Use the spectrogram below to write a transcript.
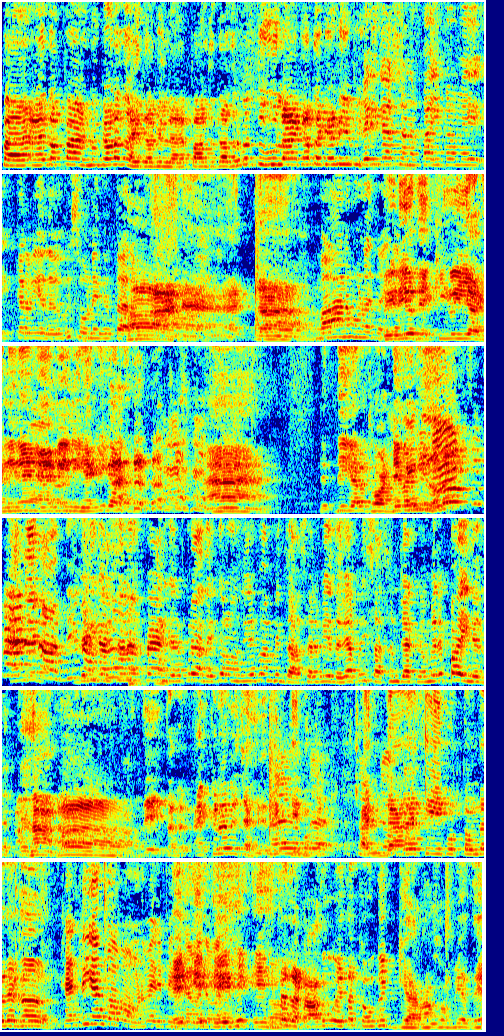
ਭੈਣ ਇਹ ਤਾਂ ਭੈਣ ਨੂੰ ਕਹਿਣਾ ਚਾਹੀਦਾ ਵੀ ਲੈ 5-10 ਰੁਪਏ ਤੂੰ ਲੈ ਕਾ ਤਾਂ ਕਹਿੰਦੀ ਵੀ। ਮੇਰੀ ਗੱਲ ਸੁਣ ਭਾਈ ਭਾਵੇਂ 1 ਰੁਪਿਆ ਦੇਵੇ ਵੀ ਸੋਨੇ ਦੇ ਤਾਰ। ਹਾਂ ਅੱਛਾ ਮਾਨ ਹੋਣਾ ਚਾਹੀਦਾ। ਵੀਡੀਓ ਦੇਖੀ ਹੋਈ ਆ ਅਗਲੀ ਨੇ ਐਵੇਂ ਨਹੀਂ ਹੈਗੀ ਗੱਲ। ਹਾਂ। ਸਿੱਧੀ ਗੱਲ ਤੁਹਾਡੇ ਵਰਗੀ ਥੋੜਾ ਅਸੀਂ ਭੈਣ ਨੂੰ ਦਾਦੀ ਮੇਰੀ ਗੱਲ ਸੁਣ ਭੈਣ ਜਦ ਭਰਾ ਦੇ ਘਰੋਂ ਆਉਂਦੀ ਹੈ ਭਾਵੇਂ 10 ਰੁਪਏ ਦੇਵੇ ਆਪਣੀ ਸੱਸ ਨੂੰ ਜਾ ਕੇ ਉਹ ਮੇਰੇ ਭਾਈ ਨੇ ਦਿੱਤੇ ਹਾਂ ਹਾਂ। ਦੇਖ ਤਾਂ ਫਿਰ ਐਕੜੇ ਦੇ ਚਾਹੀਦੇ ਨੇ ਧੀ ਹਾਂ, ਪੁੱਤ ਸਮਝੋ। ਐਦਾਂ ਦੇ ਧੀ ਪੁੱਤ ਹੁੰਦੇ ਦੇਖ। ਠੰਡੀਆਂ ਹਵਾਵਾਂ ਹੁਣ ਮੇਰੇ ਇਹ ਪੇਟਾਂ ਇਹ ਇਹ ਇਹ ਤਾਂ ਲਟਾ ਦੂ ਇਹ ਤਾਂ ਕਹੋਗੇ 1100 ਰੁਪਏ ਦੇ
